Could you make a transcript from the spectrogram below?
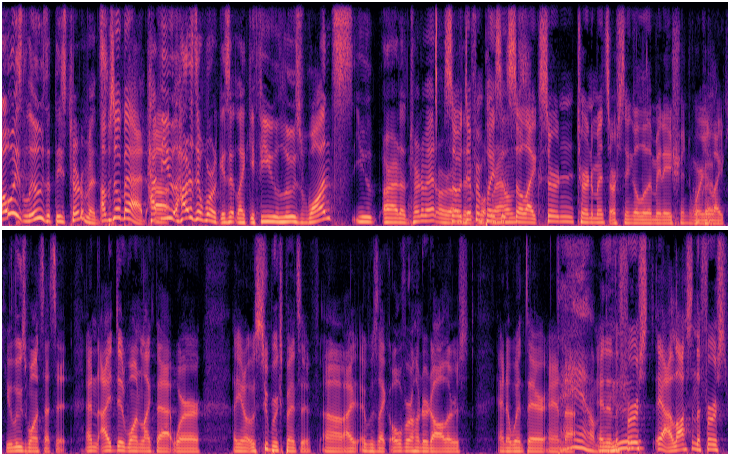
always lose at these tournaments. I'm so bad. Have Uh, you? How does it work? Is it like if you lose once, you are at a tournament, or So different places. rounds? So like certain tournaments are single elimination, where Okay. you're like you lose once, that's it. And I did one like that where, you know, it was super expensive. Uh, I it was like over a hundred dollars, and I went there and uh, Damn, and then the first yeah I lost in the first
